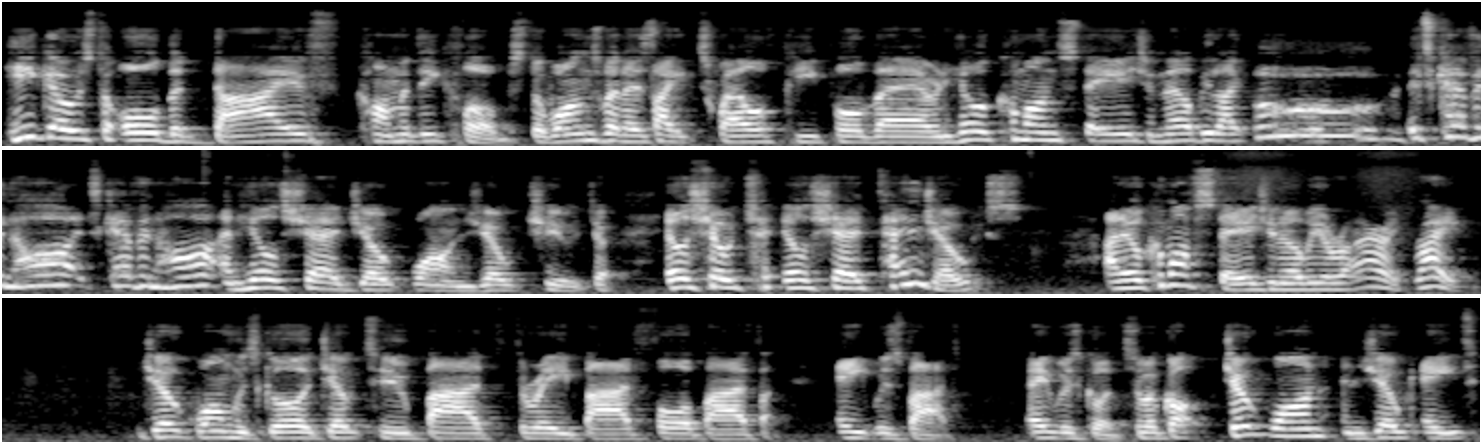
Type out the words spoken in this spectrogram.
he goes to all the dive comedy clubs, the ones where there's like 12 people there, and he'll come on stage and they'll be like, Oh, it's Kevin Hart, it's Kevin Hart. And he'll share joke one, joke two. Joke. He'll, show t- he'll share 10 jokes and he'll come off stage and he'll be right, right. Joke one was good, joke two, bad, three, bad, four, bad, five, eight was bad. Eight was good. So we've got joke one and joke eight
